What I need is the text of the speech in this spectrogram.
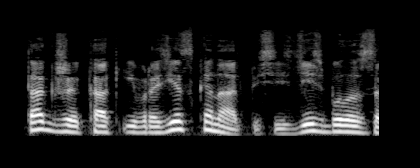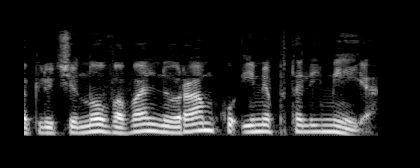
так же, как и в розетской надписи, здесь было заключено в овальную рамку имя Птолемея.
